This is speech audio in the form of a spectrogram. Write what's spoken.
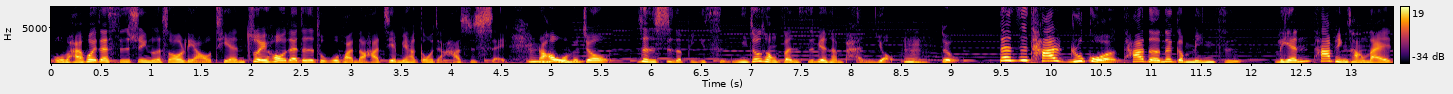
我们还会在私讯的时候聊天。最后在这次徒步环岛，他见面，他跟我讲他是谁，嗯然后我们就认识了彼此，你就从粉丝变成朋友。嗯对但是他如果他的那个名字，连他平常来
